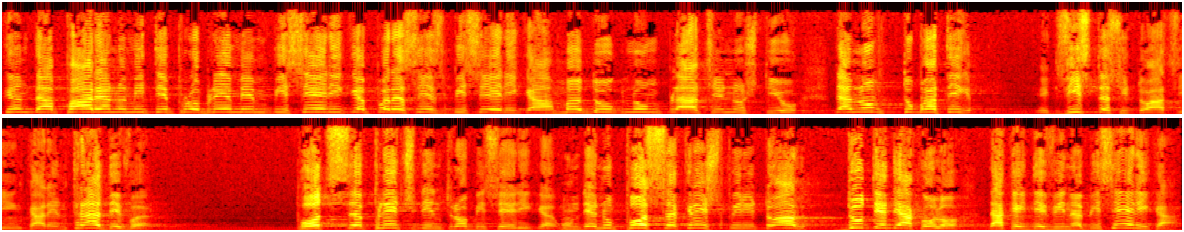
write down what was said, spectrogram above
când apare anumite probleme în biserică, părăsesc biserica, mă duc, nu-mi place, nu știu. Dar nu, tu bate... Există situații în care, într-adevăr, Poți să pleci dintr-o biserică unde nu poți să crești spiritual, du-te de acolo, dacă îi devină biserica.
